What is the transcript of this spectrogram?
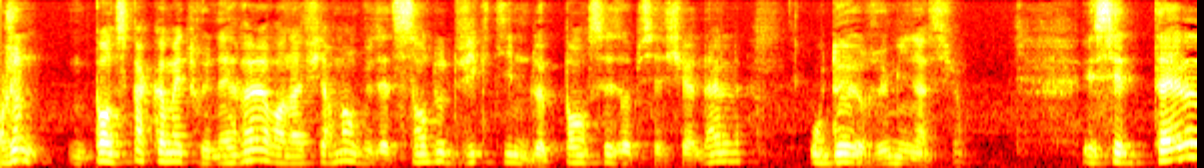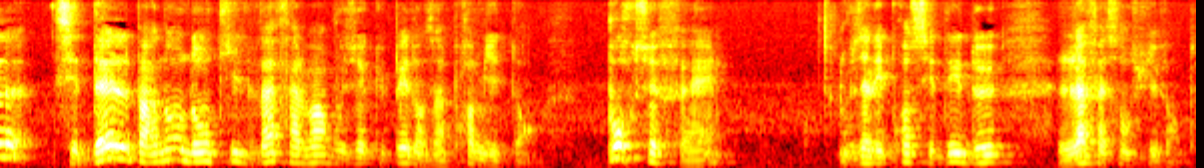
Je ne pense pas commettre une erreur en affirmant que vous êtes sans doute victime de pensées obsessionnelles ou de ruminations. Et c'est d'elles dont il va falloir vous occuper dans un premier temps. Pour ce faire, vous allez procéder de la façon suivante.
